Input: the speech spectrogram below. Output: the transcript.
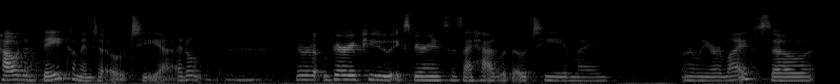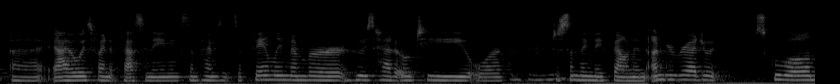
how did they come into OT. I don't there are very few experiences I had with OT in my earlier life, so uh, I always find it fascinating. Sometimes it's a family member who's had OT or mm-hmm. just something they found in undergraduate school.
